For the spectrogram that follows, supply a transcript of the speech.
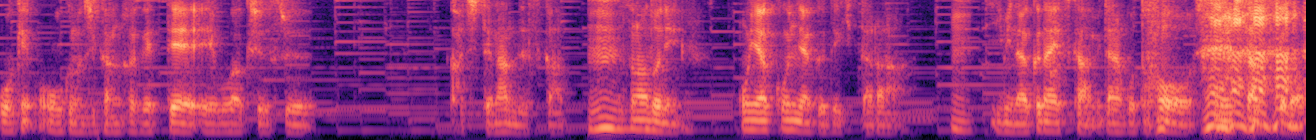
多く多くの時間かけて英語学習する価値って何ですか？うん、その後に翻訳こんにゃくできたらうん意味なくないですか？みたいなことを質問したんですけど、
